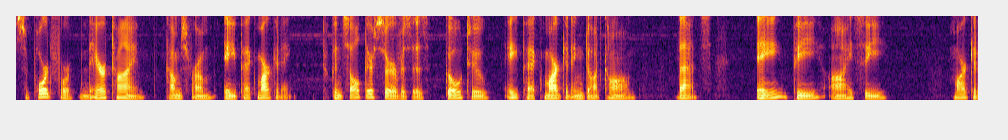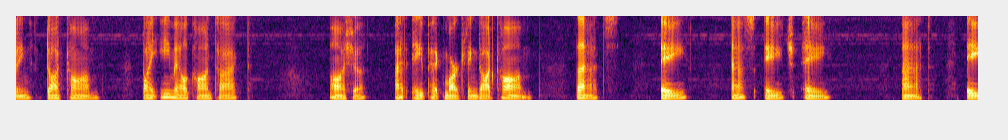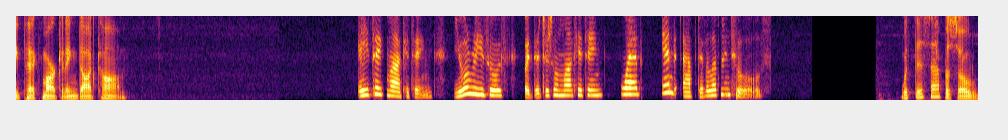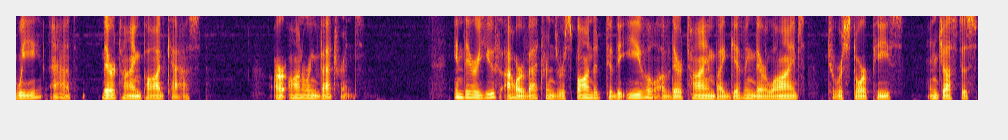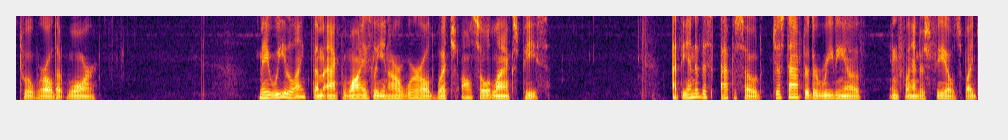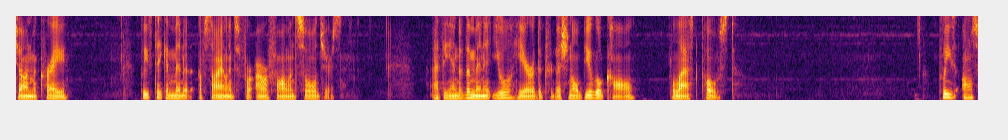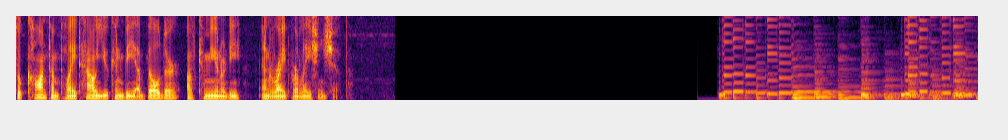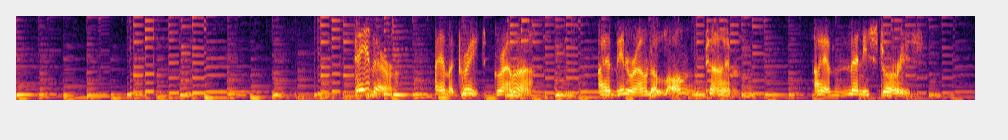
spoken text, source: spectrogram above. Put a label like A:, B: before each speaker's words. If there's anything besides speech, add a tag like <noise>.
A: Support for their time comes from APIC Marketing. To consult their services, go to apicmarketing.com. That's A P I C marketing.com. By email contact asha at apicmarketing.com. That's A S H A at apicmarketing.com.
B: APIC Marketing, your resource for digital marketing, web, and app development tools.
A: With this episode, we at Their Time Podcast are honoring veterans. In their youth, our veterans responded to the evil of their time by giving their lives to restore peace and justice to a world at war. May we, like them, act wisely in our world which also lacks peace. At the end of this episode, just after the reading of In Flanders Fields by John McCrae, please take a minute of silence for our fallen soldiers. At the end of the minute, you will hear the traditional bugle call, the last post. Please also contemplate how you can be a builder of community and right relationship.
C: Hey there. I am a great grandma. I have been around a long time. I have many stories.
